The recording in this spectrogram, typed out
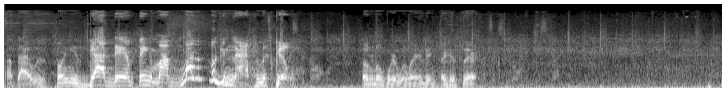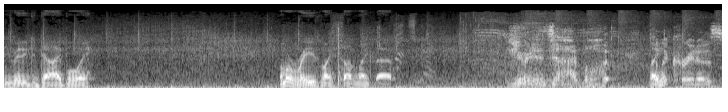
I thought it was the funniest goddamn thing in my motherfucking life. Let's go. I don't know where we're landing. I guess there. You ready to die, boy? I'm gonna raise my son like that. You're gonna die, boy. Like- Like, Kratos.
